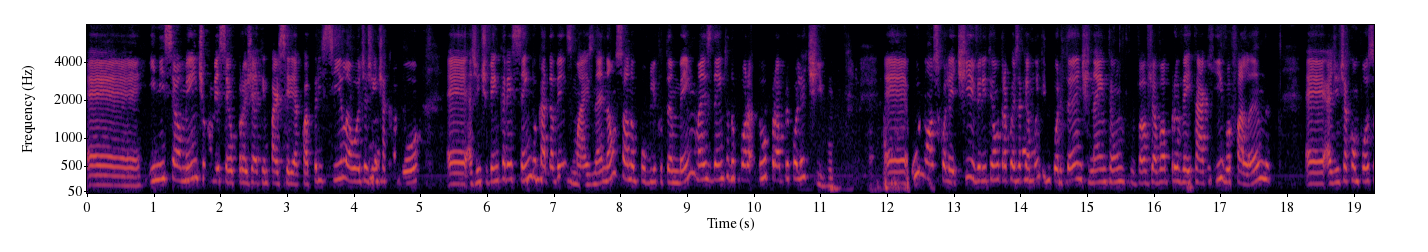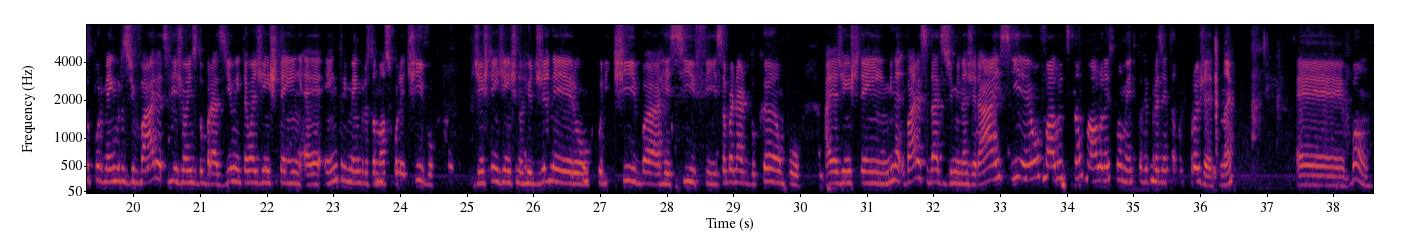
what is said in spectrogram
É, inicialmente eu comecei o projeto em parceria com a Priscila, hoje a gente acabou, é, a gente vem crescendo cada vez mais, né? Não só no público também, mas dentro do, do próprio coletivo. É, o nosso coletivo, ele tem outra coisa que é muito importante, né? Então, já vou aproveitar aqui, vou falando. É, a gente é composto por membros de várias regiões do Brasil, então a gente tem, é, entre membros do nosso coletivo, a gente tem gente no Rio de Janeiro, Curitiba, Recife, São Bernardo do Campo, aí a gente tem várias cidades de Minas Gerais, e eu falo de São Paulo nesse momento que eu represento o projeto, né? É, bom,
